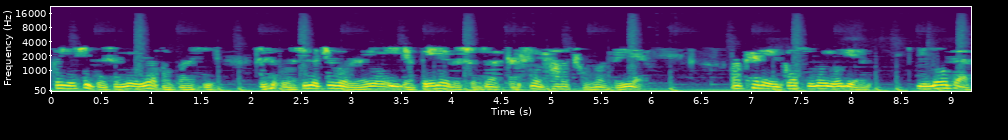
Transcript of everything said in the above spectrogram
跟游戏本身没有任何关系，只是恶心的制作人用一点卑劣的手段展示了他的丑恶嘴脸。而 Kelly 歌词都有点 You know that，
